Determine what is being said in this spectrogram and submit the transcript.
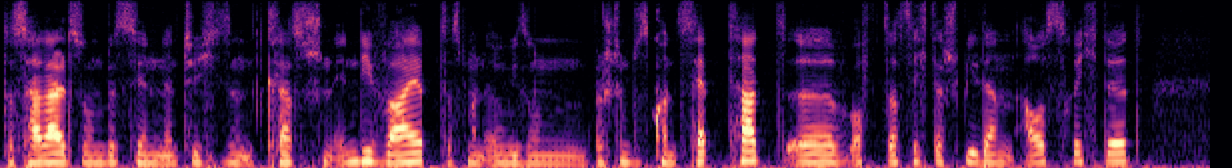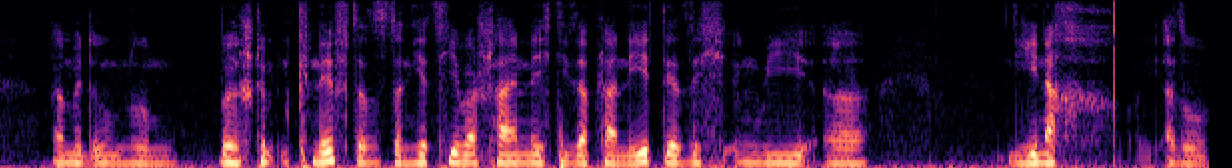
das hat halt so ein bisschen natürlich diesen klassischen Indie-Vibe, dass man irgendwie so ein bestimmtes Konzept hat, äh, auf das sich das Spiel dann ausrichtet, äh, mit so einem bestimmten Kniff. Das ist dann jetzt hier wahrscheinlich dieser Planet, der sich irgendwie äh, je nach also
